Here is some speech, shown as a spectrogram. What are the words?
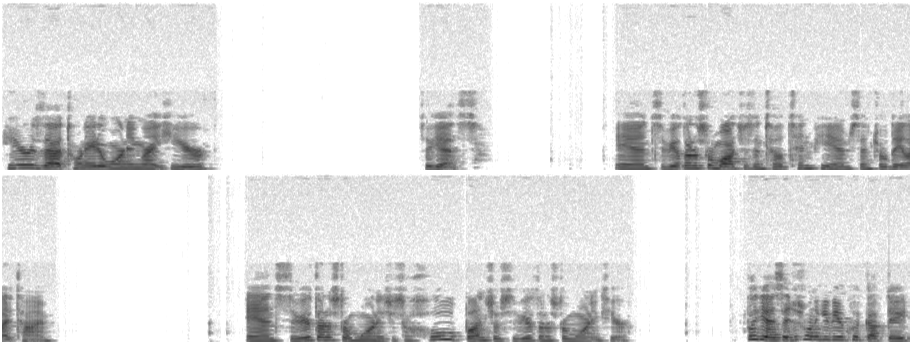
here is that tornado warning right here. So yes. And severe thunderstorm watches until 10 p.m. Central Daylight Time and severe thunderstorm warnings. Just a whole bunch of severe thunderstorm warnings here. But yes, I just want to give you a quick update.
